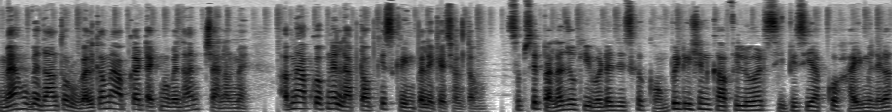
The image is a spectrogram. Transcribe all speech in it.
मैं हूँ वेदांत और वेलकम है आपका टेक्नो वेदांत चैनल में। अब मैं आपको अपने लैपटॉप की स्क्रीन पर लेकर चलता हूँ। सबसे पहला जो कीवर्ड है, जिसका कॉम्पिटिशन काफ़ी लो है सीपीसी आपको हाई मिलेगा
